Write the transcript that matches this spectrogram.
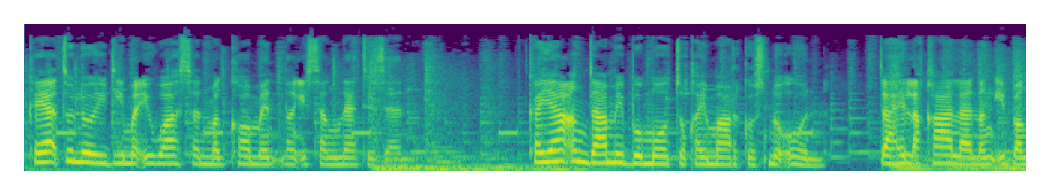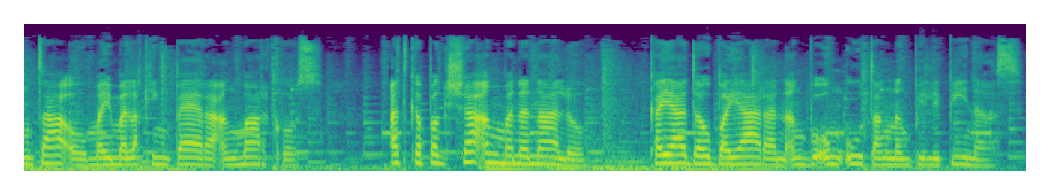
Kaya tuloy di maiwasan mag-comment ng isang netizen. Kaya ang dami bumoto kay Marcos noon dahil akala ng ibang tao may malaking pera ang Marcos. At kapag siya ang mananalo, kaya daw bayaran ang buong utang ng Pilipinas.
